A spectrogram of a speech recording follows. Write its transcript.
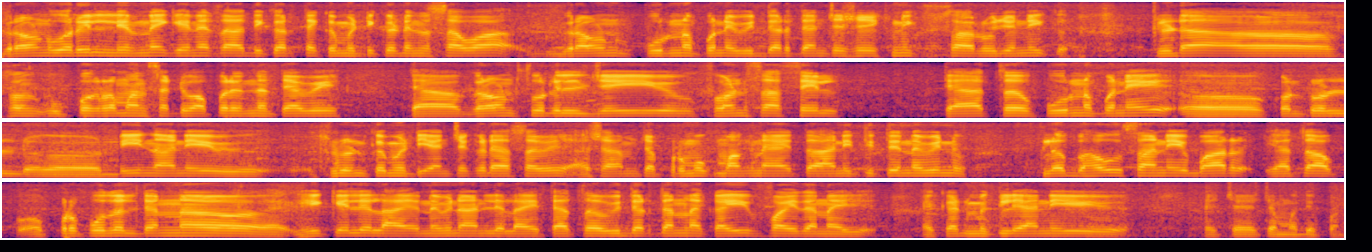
ग्राउंडवरील निर्णय घेण्याचा अधिकार त्या कमिटीकडे नसावा. ग्राउंड पूर्णपणे विद्यार्थ्यांच्या शैक्षणिक सार्वजनिक क्रीडा सं- उपक्रमांसाठी वापरण्यात यावे. त्या ग्राउंड्सवरील जे फंड्स असेल त्याचं पूर्णपणे कंट्रोल डीन आणि स्टुडंट कमिटी यांच्याकडे असावे अशा आमच्या प्रमुख मागण्या आहेत. आणि तिथे नवीन क्लब हाऊस आणि बार याचा प्रपोजल त्यांना हे केलेला आहे नवीन आणलेला आहे. त्याचा विद्यार्थ्यांना काही फायदा नाही अकॅडमिकली आणि ह्याच्या ह्याच्यामध्ये पण.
